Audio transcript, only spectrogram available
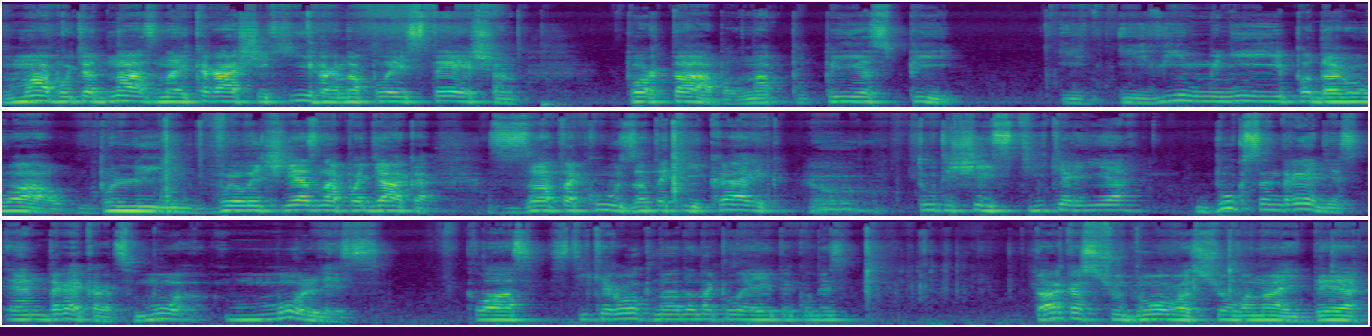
Мабуть, одна з найкращих ігор на PlayStation Portable, на PSP. І, і він мені її подарував. Блін, величезна подяка за таку, за такий карік. Тут ще й стікер є. Books and Readies and Records Mo- Mollis. Клас. Стікерок треба наклеїти кудись. Також чудово, що вона йде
